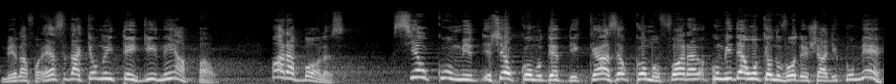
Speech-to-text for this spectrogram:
Comer lá fora. Essa daqui eu não entendi nem a pau. Ora, bolas, se eu, comi, se eu como dentro de casa, eu como fora, a comida é uma que eu não vou deixar de comer.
